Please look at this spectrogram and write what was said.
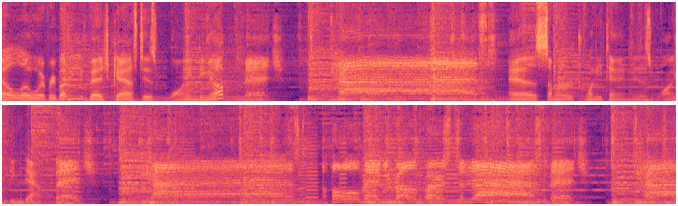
Hello, everybody. VegCast is winding up. VegCast. As summer 2010 is winding down. VegCast. A full menu from first to last. VegCast.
